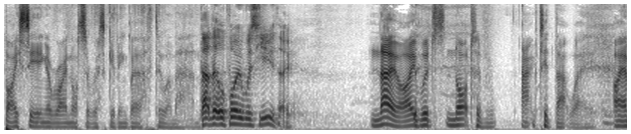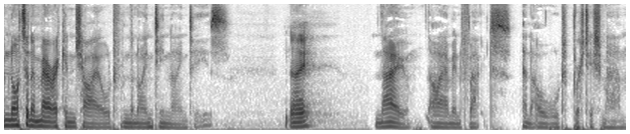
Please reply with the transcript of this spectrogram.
by seeing a rhinoceros giving birth to a man. That little boy was you, though. No, I would not have acted that way. I am not an American child from the 1990s. No, No, I am in fact an old British man.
